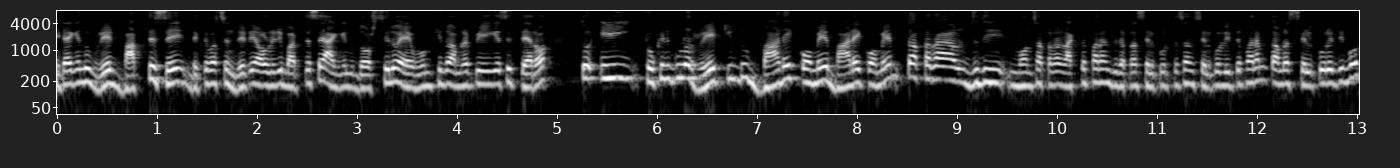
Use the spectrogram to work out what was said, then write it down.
এটা কিন্তু রেট বাড়তেছে, দেখতে পাচ্ছেন রেট অলরেডি বাড়তেছে, আগে কিন্তু দশ ছিল এবং কিন্তু আমরা পেয়ে গেছি তেরো। তো এই টোকেনগুলোর রেট কিন্তু বাড়ে, কমে বাড়ে, কমে। তো আপনারা যদি মঞ্চ আপনারা রাখতে পারেন, যদি আপনারা সেল করতে চান সেল করে দিতে পারেন। তো আমরা সেল করে দিব।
